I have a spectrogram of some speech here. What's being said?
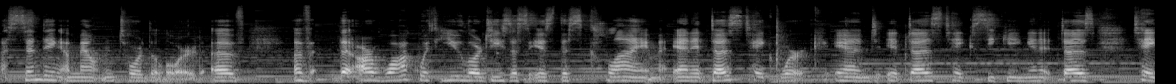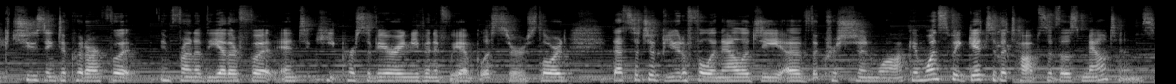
ascending a mountain toward the Lord, of of that our walk with you, Lord Jesus, is this climb, and it does take work, and it does take seeking, and it does take choosing to put our foot in front of the other foot and to keep persevering, even if we have blisters. Lord, that's such a beautiful analogy of the Christian walk. And once we get to the tops of those mountains,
